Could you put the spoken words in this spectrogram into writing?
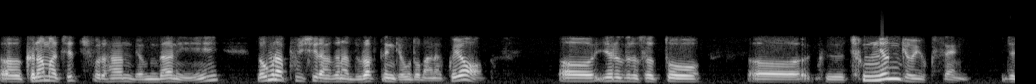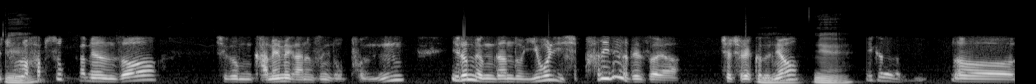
어 그나마 제출한 명단이 너무나 부실하거나 누락된 경우도 많았고요. 어 예를 들어서 또 어 그 청년 교육생 이제 주로 예. 합숙하면서 지금 감염의 가능성이 높은 이런 명단도 2월 28일이나 돼서야 제출했거든요. 예. 그러니까 어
